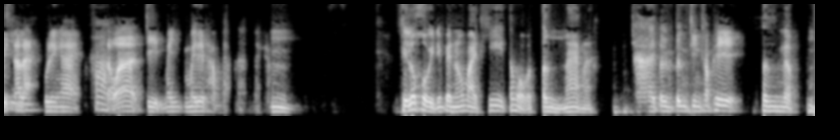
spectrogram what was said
วิดนั่นแหละพูดง่ายๆแต่ว่าจีนไม่ไม่ได้ทำแบบนั้นนะครับอืม Zero COVID นี่เป็นนโยบายที่ต้องบอกว่าตึงมากนะใช่ตึงตึงจริงครับพี่ ตึงแบบ อื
